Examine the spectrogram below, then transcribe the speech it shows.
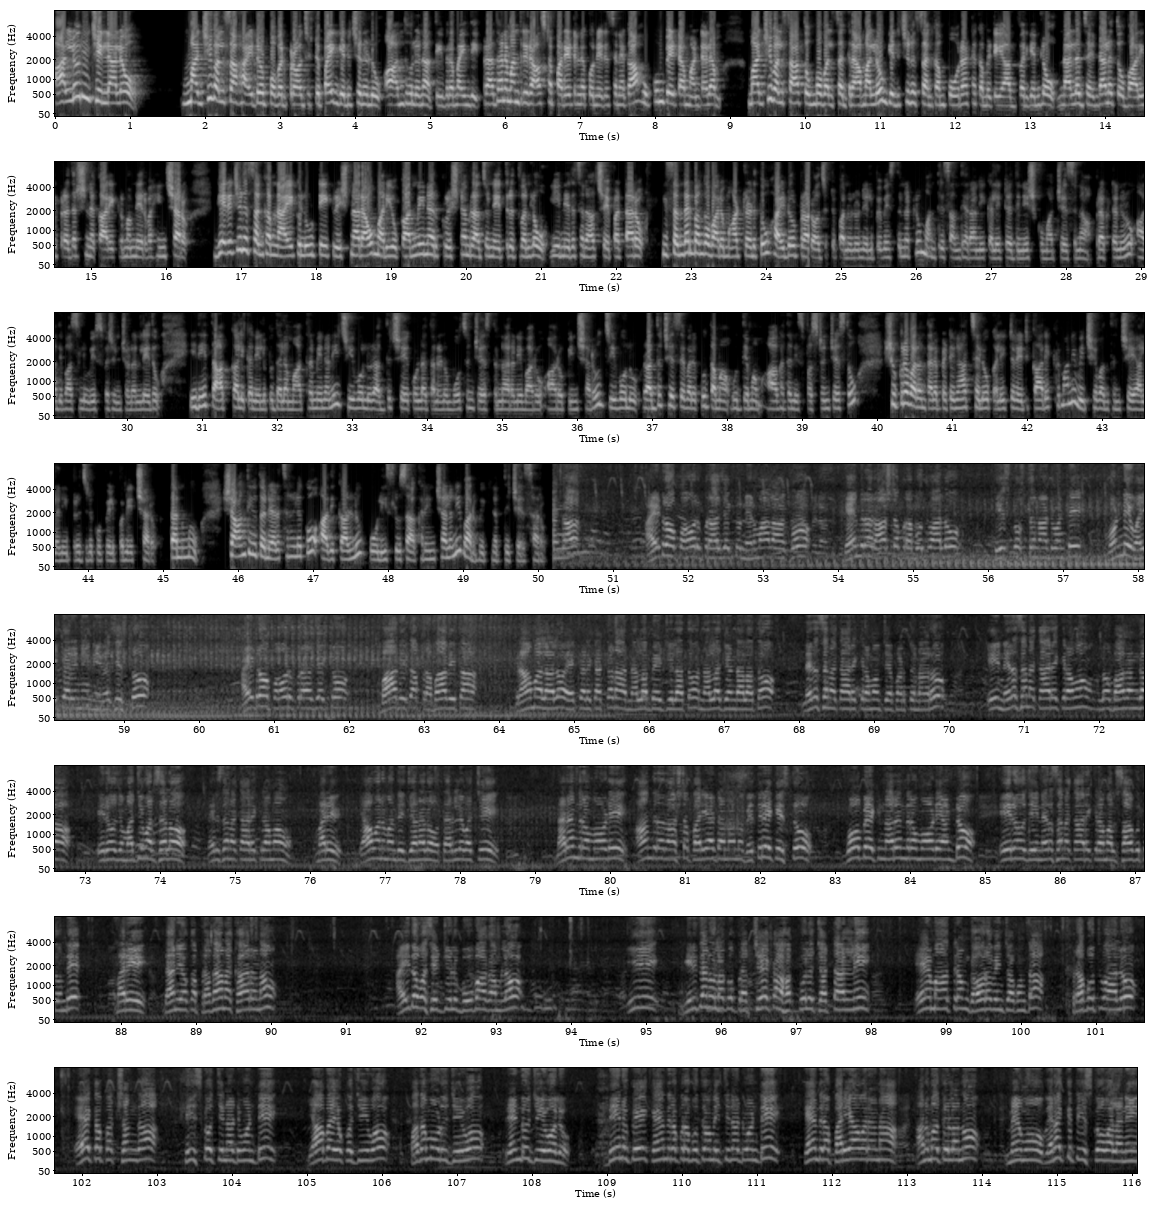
అల్లూరి జిల్లాలో మజ్జివలస hydro power ప్రాజెక్టుపై గిరిజనులు ఆందోళన తీవ్రమైంది. ప్రధానమంత్రి రాష్ట్ర పర్యటనకు నిరసనగా హుకుంపేట మండలం మధ్యవలస తుంబవలస గ్రామాల్లో గిరిజన సంఘం పోరాట కమిటీ ఆధ్వర్యంలో నల్ల జెండాలతో భారీ ప్రదర్శన కార్యక్రమం నిర్వహించారు. గిరిజన సంఘం నాయకులు టి. కృష్ణారావు మరియు కన్వీనర్ కృష్ణంరాజు నేతృత్వంలో ఈ నిరసన చేపట్టారు. ఈ సందర్భంగా వారు మాట్లాడుతూ హైడ్రో ప్రాజెక్టు పనులు నిలిపివేస్తున్నట్లు మంత్రి సంధ్యారాణి కలెక్టర్ దినేష్ కుమార్ చేసిన ప్రకటనను ఆదివాసులు విశ్వసించడం లేదు. ఇది తాత్కాలిక నిలుపుదల మాత్రమేనని జీవోలు రద్దు చేయకుండా తనను మోసం చేస్తున్నారని వారు ఆరోపించారు. జీవోలు రద్దు చేసే వరకు తమ ఉద్యమం ఆగదని స్పష్టం చేస్తూ శుక్రవారం తలపెట్టిన చెలో కలెక్టరేట్ కార్యక్రమాన్ని విజయవంతం చేయాలని ప్రజలకు పిలుపునిచ్చారు. తనను శాంతియుత నిరసనలకు అధికారులు పోలీసులు సహకరించాలని వారు విజ్ఞప్తి చేశారు. హైడ్రో పవర్ ప్రాజెక్టు నిర్మాణాలకు కేంద్ర రాష్ట్ర ప్రభుత్వాలు తీసుకొస్తున్నటువంటి మొండి వైఖరిని నిరసిస్తూ హైడ్రో పవర్ ప్రాజెక్టు బాధిత ప్రభావిత గ్రామాలలో ఎక్కడికక్కడ నల్ల బేడ్జీలతో నల్ల జెండాలతో నిరసన కార్యక్రమం చేపడుతున్నారు. ఈ నిరసన కార్యక్రమంలో భాగంగా ఈరోజు మధ్య వలసలో నిరసన కార్యక్రమం మరి యావన మంది జనాలు తరలివచ్చి నరేంద్ర మోడీ ఆంధ్ర రాష్ట్ర పర్యటనను వ్యతిరేకిస్తూ గోబేక్ నరేంద్ర మోడీ అంటూ ఈరోజు ఈ నిరసన కార్యక్రమాలు సాగుతుంది. మరి దాని యొక్క ప్రధాన కారణం ఐదవ షెడ్యూల్ భూభాగంలో ఈ గిరిజనులకు ప్రత్యేక హక్కుల చట్టాల్ని ఏమాత్రం గౌరవించకుండా ప్రభుత్వాలు ఏకపక్షంగా తీసుకొచ్చినటువంటి యాభై ఒక్క జీవో పదమూడు జీవో రెండు జీవోలు. దీనికి కేంద్ర ప్రభుత్వం ఇచ్చినటువంటి కేంద్ర పర్యావరణ అనుమతులను మేము వెనక్కి తీసుకోవాలని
